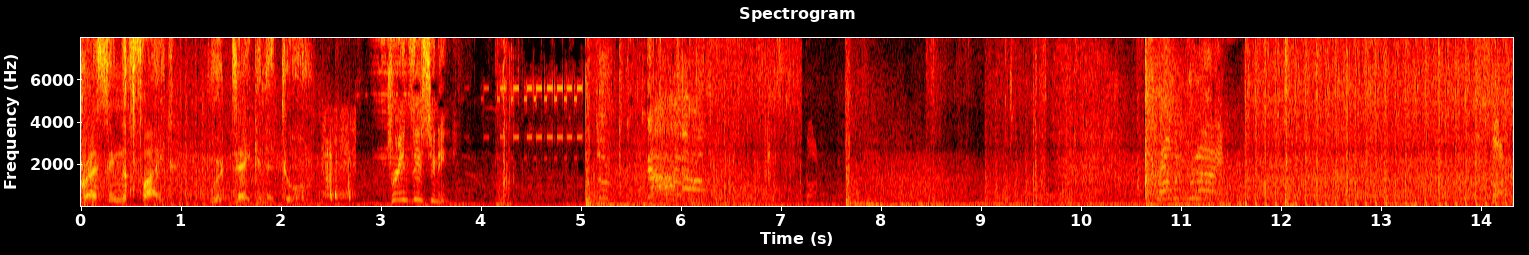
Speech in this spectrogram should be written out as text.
Pressing the fight. We're taking it to them. Transitioning! Throwing grenade! Got it.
